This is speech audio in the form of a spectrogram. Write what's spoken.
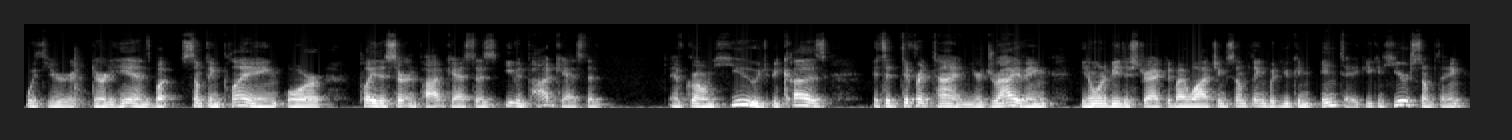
with your dirty hands. But something playing or play this certain podcast, as even podcasts have, have grown huge because it's a different time. You're driving, you don't want to be distracted by watching something, but you can intake, you can hear something,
